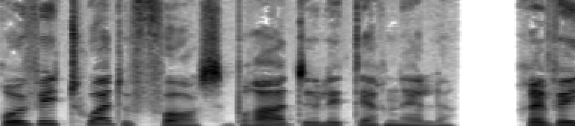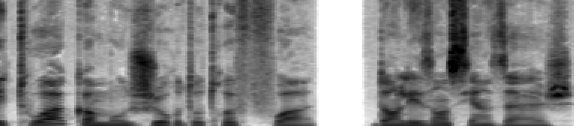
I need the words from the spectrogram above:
revêt-toi de force, bras de l'Éternel. Réveille-toi comme au jour d'autrefois, dans les anciens âges.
